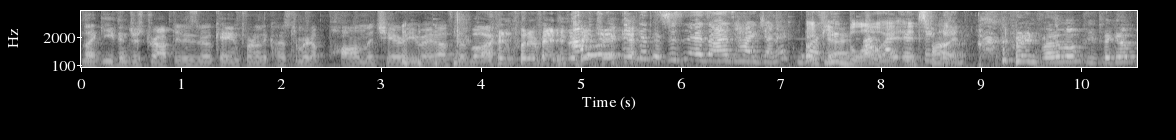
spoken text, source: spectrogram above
like Ethan just dropped it, is it okay in front of the customer to palm a cherry right off the bar and put it right into I their don't drink? think it's just as, as hygienic, but If you blow like it, it's thinking. fine. right in front of them, you pick it up.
